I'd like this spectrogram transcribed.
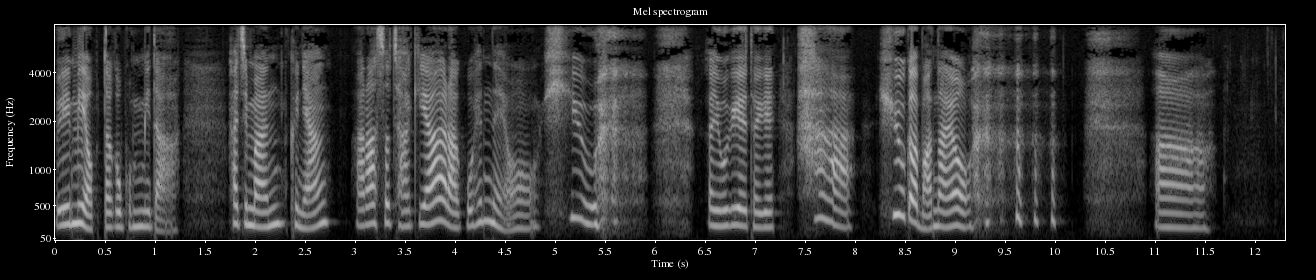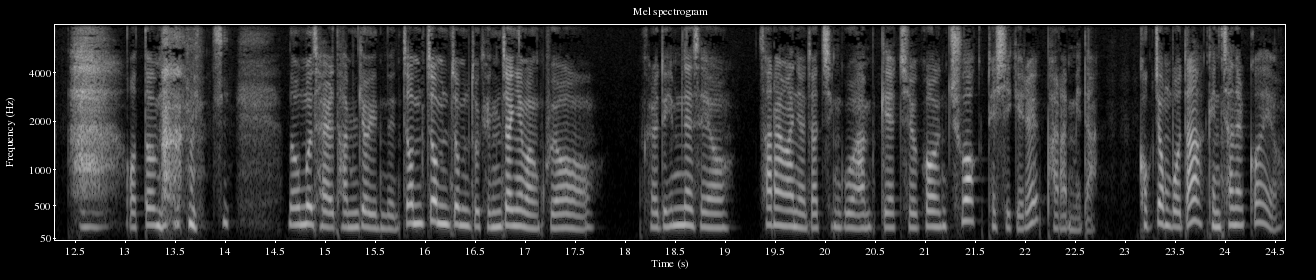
의미 없다고 봅니다. 하지만 그냥 알았어, 자기야. 라고 했네요. 휴. 아, 여기에 되게 하, 휴가 많아요. 아, 하, 어떤 마음인지 너무 잘 담겨 있는 점점점도 굉장히 많고요. 그래도 힘내세요. 사랑하는 여자친구와 함께 즐거운 추억 되시기를 바랍니다. 걱정보다 괜찮을 거예요.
